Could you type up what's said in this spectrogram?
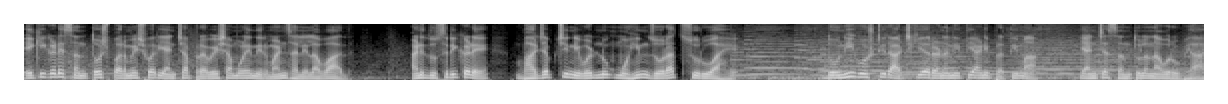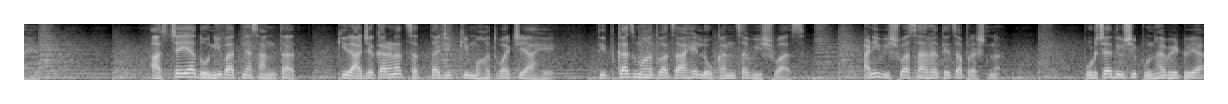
एकीकडे संतोष परमेश्वर यांच्या प्रवेशामुळे निर्माण झालेला वाद आणि दुसरीकडे भाजपची निवडणूक मोहीम जोरात सुरू आहे. दोन्ही गोष्टी राजकीय रणनीती आणि प्रतिमा यांच्या संतुलनावर उभ्या आहेत. आजच्या या दोन्ही बातम्या सांगतात की राजकारणात सत्ता जितकी महत्त्वाची आहे तितकाच महत्त्वाचा आहे लोकांचा विश्वास आणि विश्वासार्हतेचा प्रश्न. पुढच्या दिवशी पुन्हा भेटूया.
